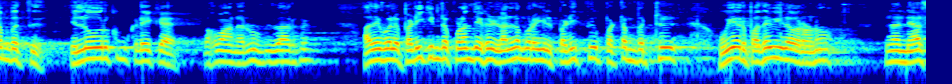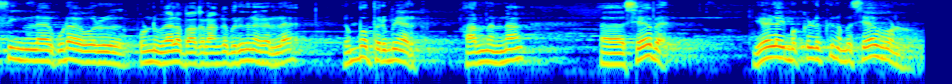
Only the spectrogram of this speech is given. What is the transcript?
சம்பத்து எல்லோருக்கும் கிடைக்க பகவான் அருள் புரிவார்கள். அதேபோல் படிக்கின்ற குழந்தைகள் நல்ல முறையில் படித்து பட்டம் பெற்று உயர் பதவியில் வரணும். நர்சிங்கில் கூட ஒரு பொண்ணு வேலை பார்க்குறாங்க விருதுநகரில். ரொம்ப பெருமையாக இருக்குது காரணம் என்ன சேவை. ஏழை மக்களுக்கு நம்ம சேவை பண்ணணும்.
